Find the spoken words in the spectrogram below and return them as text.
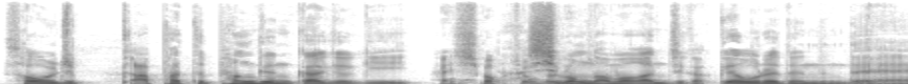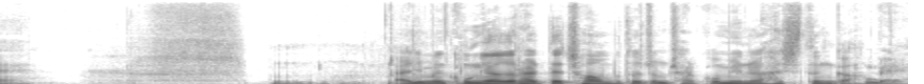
서울 집 아파트 평균 가격이 한 10억 정도. 10억 넘어간 지가 꽤 오래됐는데 음, 아니면 공약을 할 때 처음부터 좀 잘 고민을 하시든가 네.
